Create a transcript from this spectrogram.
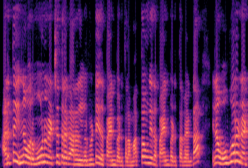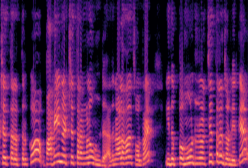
அடுத்து இன்னும் ஒரு மூணு நட்சத்திரக்காரர்கள் மட்டும் இதை பயன்படுத்தலாம். மற்றவங்க இதை பயன்படுத்த வேண்டாம். ஏன்னா ஒவ்வொரு நட்சத்திரத்திற்கும் பகை நட்சத்திரங்களும் உண்டு. அதனால தான் சொல்கிறேன் இது இப்போ மூன்று நட்சத்திரம் சொல்லியிருக்கேன்.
